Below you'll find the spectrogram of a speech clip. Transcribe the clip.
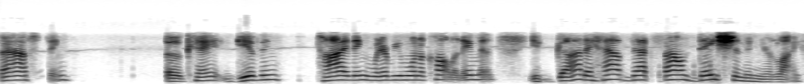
fasting, okay, giving, tithing, whatever you want to call it, amen. You got to have that foundation in your life.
